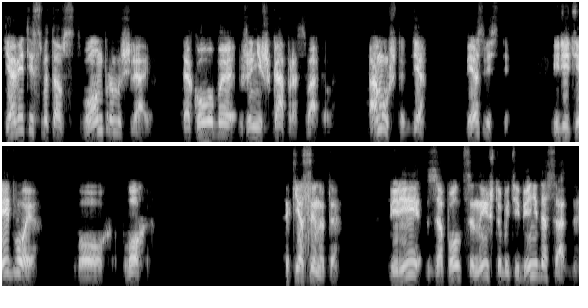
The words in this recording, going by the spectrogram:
Я ведь и сватовством промышляю. Такого бы женишка просватала. А муж-то где? Без вести. И детей двое. Плохо, плохо. Так я сыну-то. Бери за полцены, чтобы тебе не досадно,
